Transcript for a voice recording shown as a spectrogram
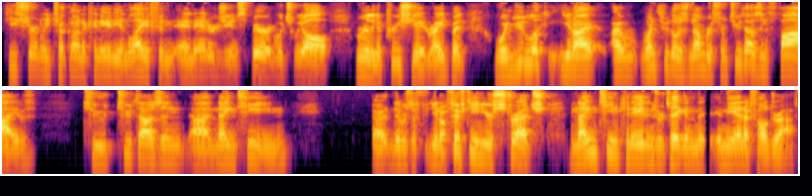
he certainly took on a Canadian life and, and energy and spirit, which we all really appreciate, right? But when you look, you know, I, I went through those numbers from 2005 to 2019. Uh, there was a you know 15 year stretch 19 canadians were taken in the nfl draft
